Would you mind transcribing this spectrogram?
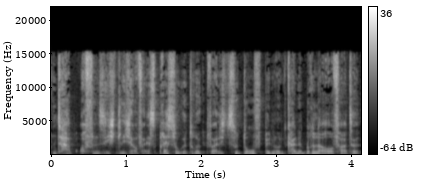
und habe offensichtlich auf Espresso gedrückt, weil ich zu doof bin und keine Brille auf hatte.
